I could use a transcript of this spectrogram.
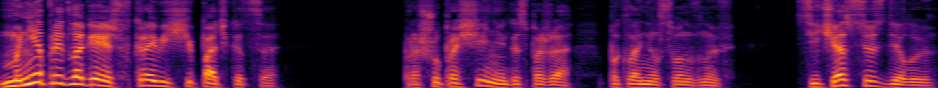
Мне предлагаешь в кровище пачкаться?» «Прошу прощения, госпожа», — поклонился он вновь. «Сейчас все сделаю».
